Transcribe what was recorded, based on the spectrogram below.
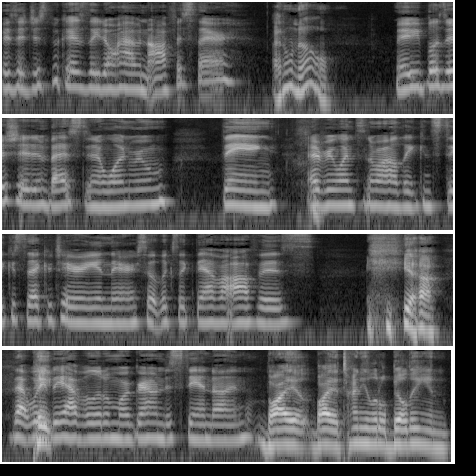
Is it just because they don't have an office there? i don't know. Maybe Blizzard should invest in a one room thing. Every once in a while, they can stick a secretary in there so it looks like they have an office. yeah That way, Hey. they have a little more ground to stand on. buy a, buy a tiny little building and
